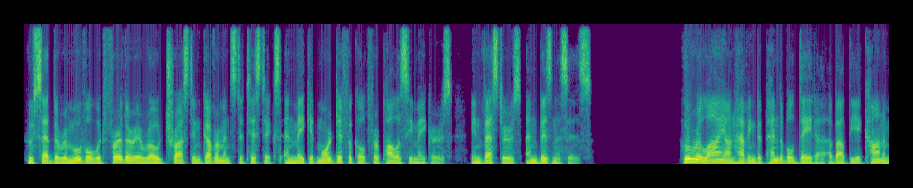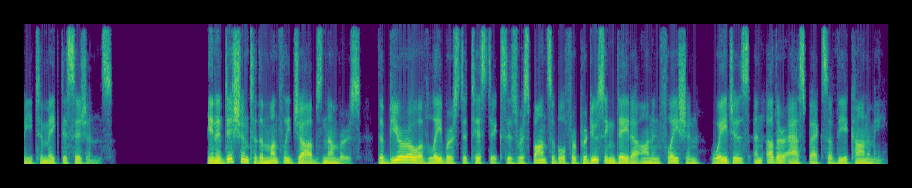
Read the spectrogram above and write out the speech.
who said the removal would further erode trust in government statistics and make it more difficult for policymakers, investors and businesses who rely on having dependable data about the economy to make decisions. In addition to the monthly jobs numbers, the Bureau of Labor Statistics is responsible for producing data on inflation, wages, and other aspects of the economy.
